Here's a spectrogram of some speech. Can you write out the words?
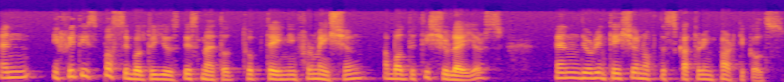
and if it is possible to use this method to obtain information about the tissue layers and the orientation of the scattering particles.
